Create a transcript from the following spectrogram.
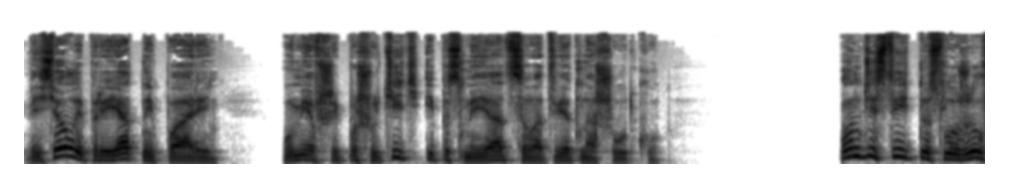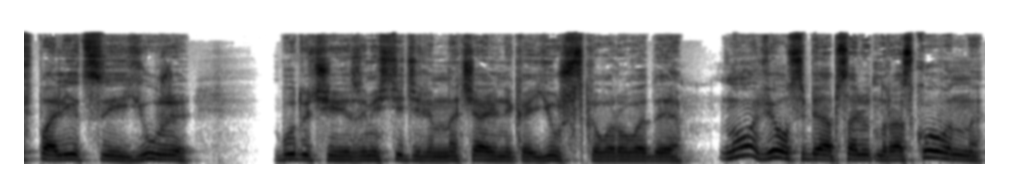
Веселый, приятный парень, умевший пошутить и посмеяться в ответ на шутку. Он действительно служил в полиции Южи будучи заместителем начальника Южского РУВД, но вел себя абсолютно раскованно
